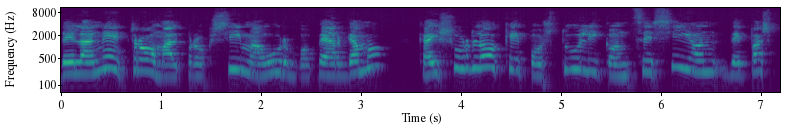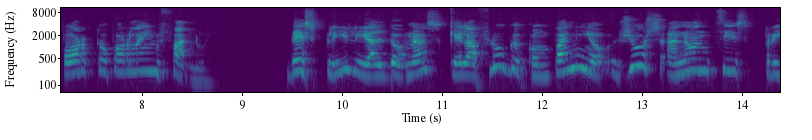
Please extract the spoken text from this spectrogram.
de la ne tro malproxima urbo Bergamo cae surloce postuli concession de pasporto por la infanui. Despli li aldonas che la flug companio jus annoncis pri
